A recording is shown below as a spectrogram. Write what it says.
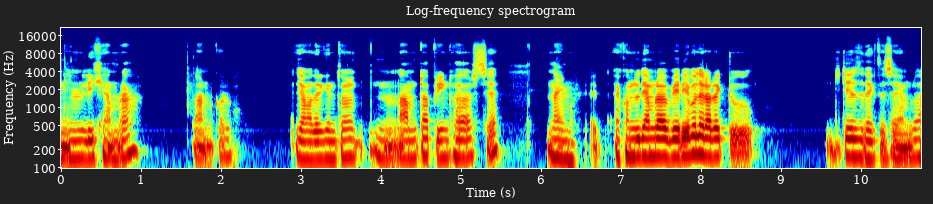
নেম লিখে আমরা রান করব। যে আমাদের কিন্তু নামটা প্রিন্ট হয়ে আসছে নাইম এখন যদি আমরা ভেরিয়েবলের আর একটু ডিটেলস দেখতে চাই আমরা,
